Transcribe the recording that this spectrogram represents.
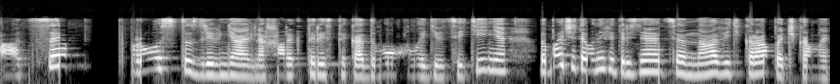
А це просто зрівняльна характеристика двох видів цвітіння. Ви бачите, вони відрізняються навіть крапочками.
